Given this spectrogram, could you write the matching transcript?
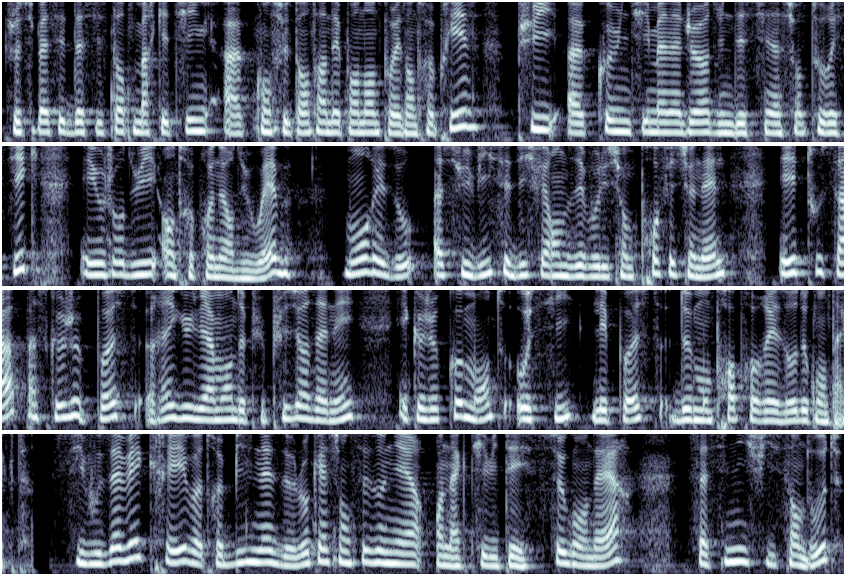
je suis passée d'assistante marketing à consultante indépendante pour les entreprises, puis à community manager d'une destination touristique et aujourd'hui entrepreneur du web mon réseau a suivi ces différentes évolutions professionnelles et tout ça parce que je poste régulièrement depuis plusieurs années et que je commente aussi les posts de mon propre réseau de contacts. Si vous avez créé votre business de location saisonnière en activité secondaire, ça signifie sans doute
